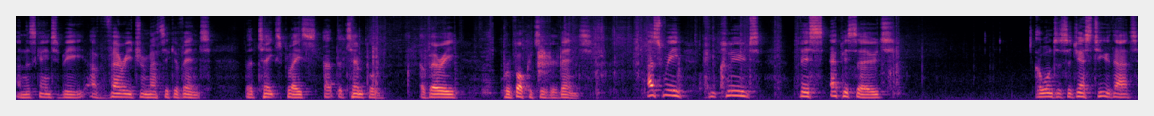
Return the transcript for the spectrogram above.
and there's going to be a very dramatic event that takes place at the temple, a very provocative event. As we conclude this episode, I want to suggest to you that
